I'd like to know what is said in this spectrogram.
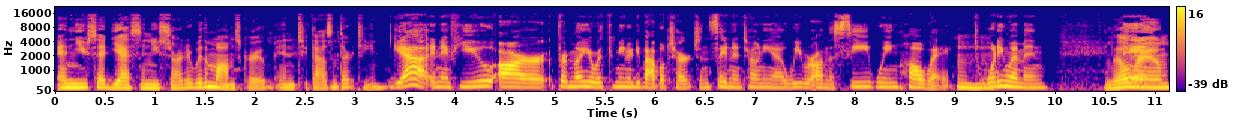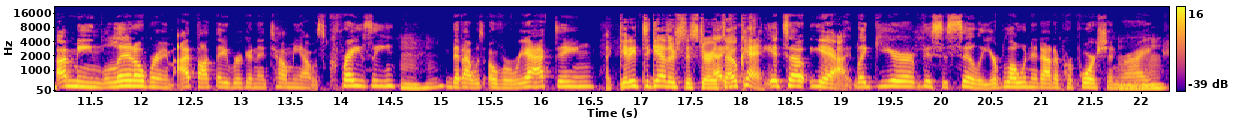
And you said yes, and you started with a moms group in 2013. Yeah. And if you are familiar with Community Bible Church in San Antonio, we were on the C Wing hallway, 20 women. Little And- room. I mean, little room. I thought they were going to tell me I was crazy, Mm-hmm. that I was overreacting. like, get it together, sister. It's okay. It's a yeah, like you're this is silly. You're blowing it out of proportion, Mm-hmm. right?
